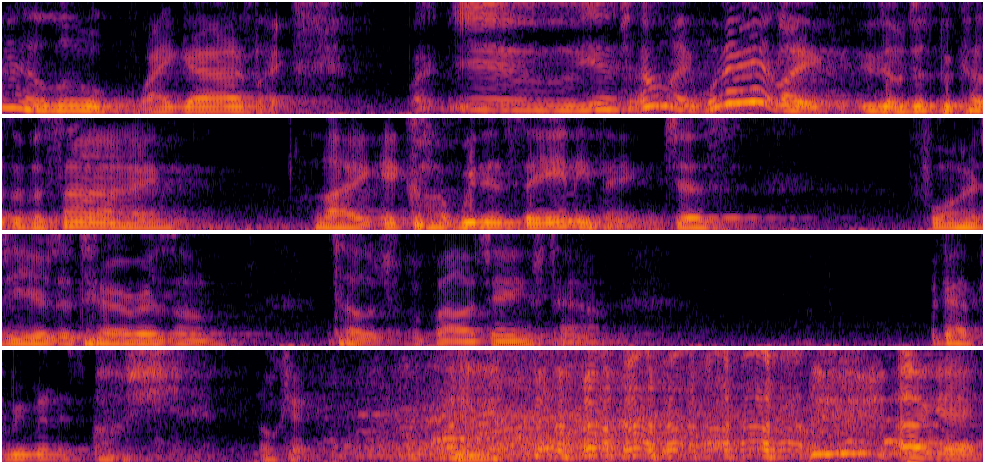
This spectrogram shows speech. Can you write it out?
I had little white guys like, like yeah, yeah. I'm like, what? Like, you know, just because of a sign, like it. We didn't say anything. Just 400 years of terrorism. Tell the truth about Jamestown. I got three minutes. Oh shit. Okay. okay,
